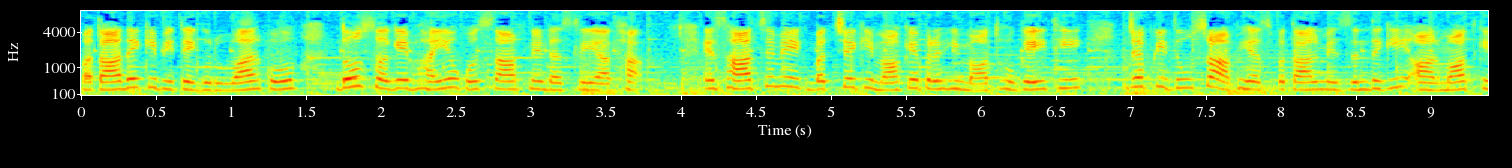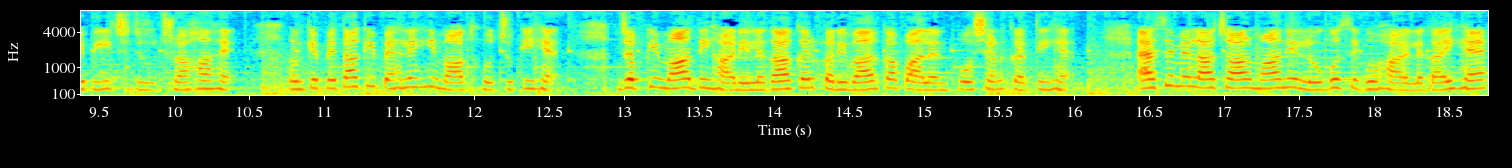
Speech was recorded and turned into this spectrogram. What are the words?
बता दें कि बीते गुरुवार को दो सगे भाइयों को सांप ने डस लिया था। इस हादसे में एक बच्चे की मौके पर ही मौत हो गई थी, जबकि दूसरा अभी अस्पताल में ज़िंदगी और मौत के बीच जूझ रहा है। उनके पिता की पहले ही मौत हो चुकी है, जबकि माँ दिहाड़ी लगाकर परिवार का पालन पोषण करती है। ऐसे में लाचार माँ ने लोगों से गुहार लगाई है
